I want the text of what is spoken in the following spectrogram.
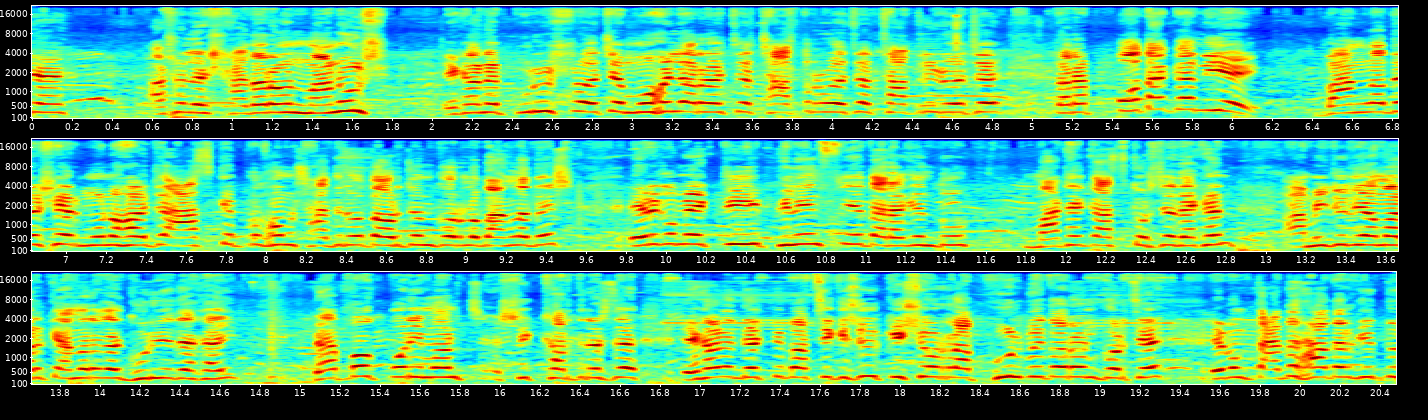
যে আসলে সাধারণ মানুষ, এখানে পুরুষ রয়েছে, মহিলা রয়েছে, ছাত্র রয়েছে, ছাত্রী রয়েছে, তারা পতাকা নিয়ে বাংলাদেশের মনে হয় যে আজকে প্রথম স্বাধীনতা অর্জন করল বাংলাদেশ। এরকম একটি ফিলিংস নিয়ে তারা কিন্তু মাঠে কাজ করছে। দেখেন, আমি যদি আমার ক্যামেরাটা ঘুরিয়ে দেখাই, ব্যাপক পরিমাণ শিক্ষার্থী রয়েছে এখানে দেখতে পাচ্ছি কিছু কিশোররা ফুল বিতরণ করছে এবং তাদের হাতের কিন্তু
